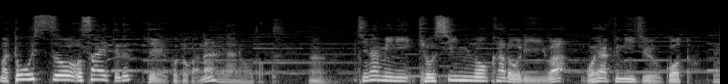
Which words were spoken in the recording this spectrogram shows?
まあ糖質を抑えてるってことかな。なるほど。うんちなみに、巨神のカロリーは525と、うん。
